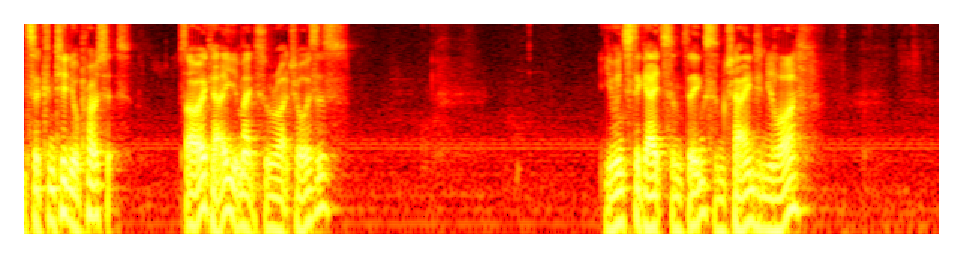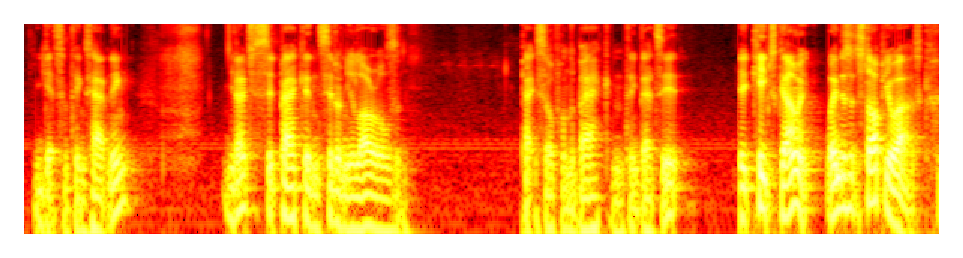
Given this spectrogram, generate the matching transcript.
It's a continual process. So, okay, you make some right choices. You instigate some things, some change in your life. You get some things happening. You don't just sit back and sit on your laurels and pat yourself on the back and think that's it. It keeps going. When does it stop, you ask?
